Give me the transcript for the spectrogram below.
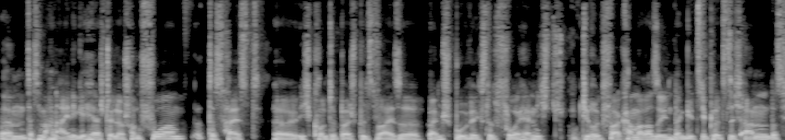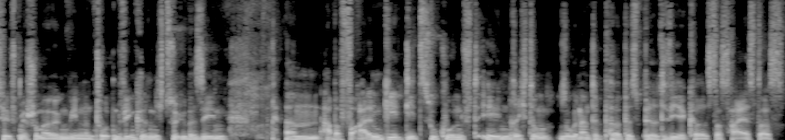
Ähm, das machen einige Hersteller schon vor. Das heißt, äh, ich konnte beispielsweise beim Spurwechsel vorher nicht die Rückfahrkamera sehen, dann geht sie plötzlich an. Das hilft mir schon mal irgendwie einen toten Winkel nicht zu übersehen. Ähm, aber vor allem geht die Zukunft in Richtung sogenannte Purpose-Built Vehicles. Das heißt, dass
